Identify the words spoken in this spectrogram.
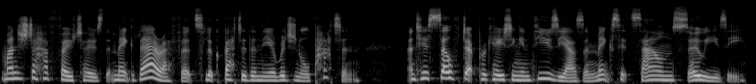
manage to have photos that make their efforts look better than the original pattern, and his self deprecating enthusiasm makes it sound so easy.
